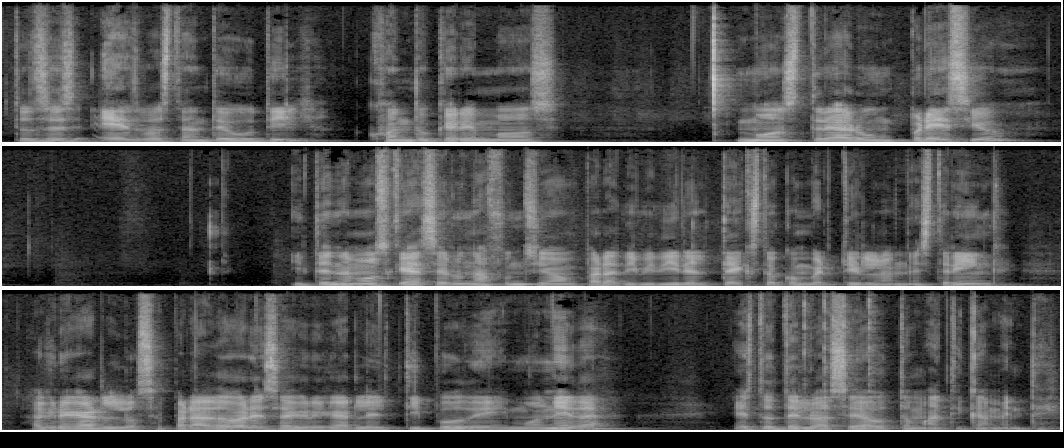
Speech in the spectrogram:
Entonces es bastante útil cuando queremos mostrar un precio y tenemos que hacer una función para dividir el texto, convertirlo en string, agregarle los separadores, agregarle el tipo de moneda. esto te lo hace automáticamente.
